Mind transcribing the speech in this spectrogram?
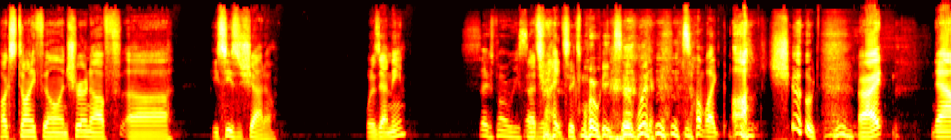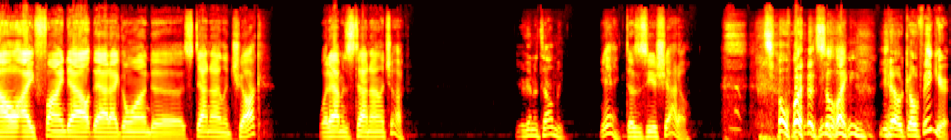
Punxsutawney Phil, and sure enough, uh, he sees a shadow. What does that mean? Six more weeks. of That's winter. right, six more weeks of winter. so I'm like, oh, shoot. All right. Now I find out that I go on to Staten Island Chuck. What happens to Staten Island Chuck? You're gonna tell me. Yeah, doesn't see a shadow. so what? So like, you know, go figure.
